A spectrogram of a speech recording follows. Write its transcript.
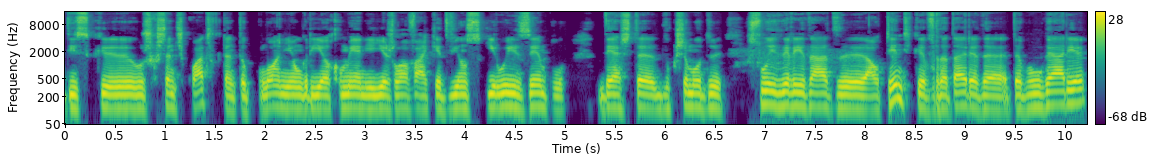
disse que os restantes quatro, portanto, a Polónia, a Hungria, a Roménia e a Eslováquia, Eslováquia deviam seguir o exemplo desta, do que chamou de solidariedade autêntica, verdadeira da, da Bulgária,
